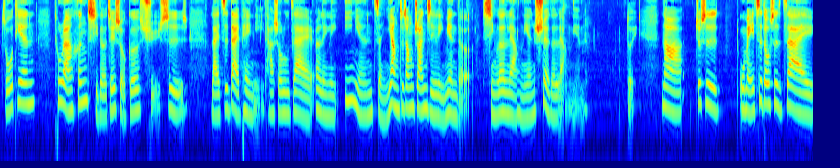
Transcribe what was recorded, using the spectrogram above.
昨天突然哼起的这首歌曲是来自戴佩妮，她收录在二零零一年《怎样》这张专辑里面的《醒了两年，睡了两年》。对，那就是我每一次都是在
